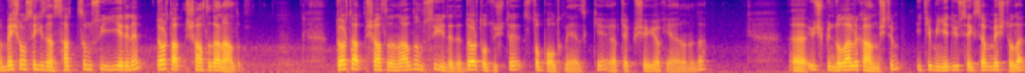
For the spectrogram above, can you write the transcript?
5.18'den sattığım suyu yerine 4.66'dan aldım. 4.66'dan aldığım suyu de 4.33'te stop olduk ne yazık ki. Yapacak bir şey yok yani ona da. E, 3000 dolarlık almıştım. 2785 dolar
